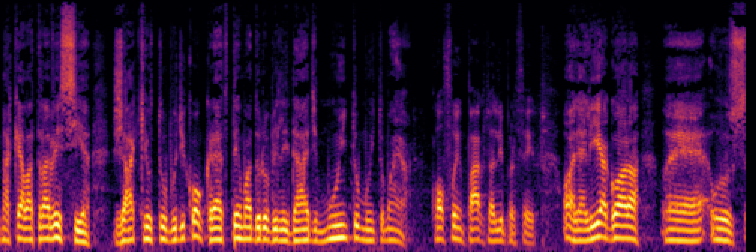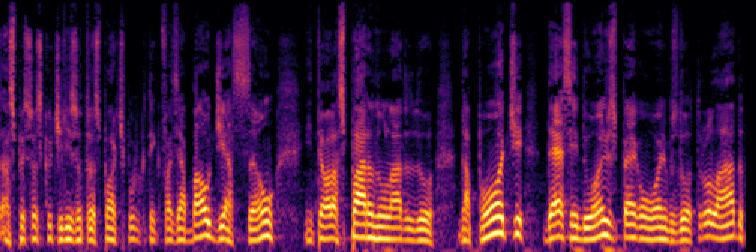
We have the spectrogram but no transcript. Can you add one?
naquela travessia, já que o tubo de concreto tem uma durabilidade muito, muito maior. Qual foi o impacto ali, prefeito? Olha, ali agora é, os, as pessoas que utilizam o transporte público têm que fazer a baldeação, então elas param de um lado do, da ponte, descem do ônibus, pegam o ônibus do outro lado,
